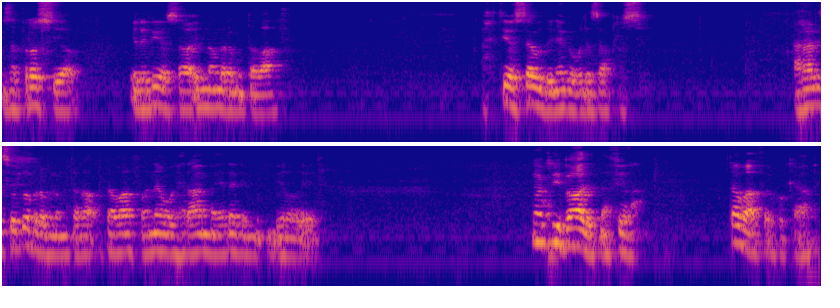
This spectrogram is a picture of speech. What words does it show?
zaprosio ili bio sa Ibn Omerom u Tavafu. A htio se njegovu da zaprosi. A radi se o dobrovnom Tavafu, a ne u hrame, jer ne bi bilo red. Nakon ibadet na fila. Tavaf je oko kabe.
